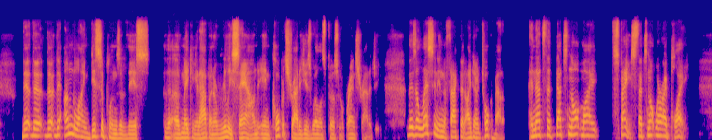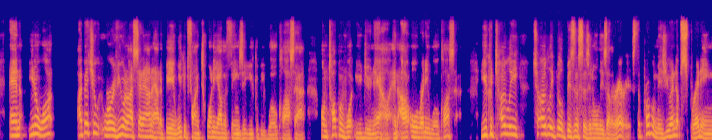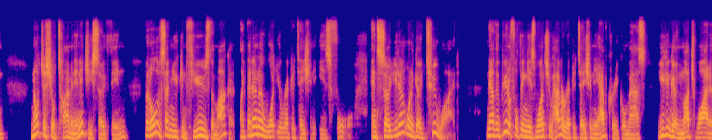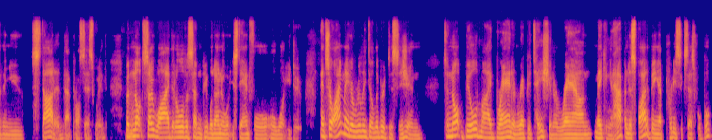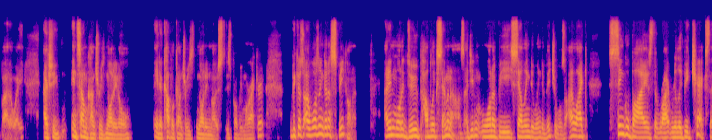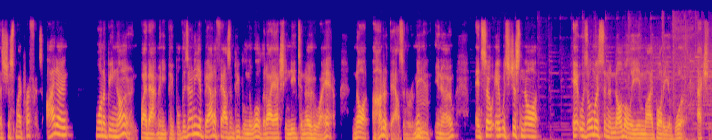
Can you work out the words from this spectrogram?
the, the the the underlying disciplines of this the, of making it happen are really sound in corporate strategy as well as personal brand strategy. There's a lesson in the fact that i don't talk about it. And that's that that's not my space. That's not where i play. And you know what i bet you rory if you and i sat down and had a beer we could find 20 other things that you could be world class at on top of what you do now and are already world class at. You could totally totally build businesses in all these other areas. The problem is you end up spreading not just your time and energy so thin but all of a sudden you confuse the market. Like they don't know what your reputation is for. And so you don't want to go too wide. Now the beautiful thing is once you have a reputation and you have critical mass you can go much wider than you started that process with but Hmm. not so wide that all of a sudden people don't know what you stand for or what you do and so i made a really deliberate decision to not build my brand and reputation around making it happen, despite it being a pretty successful book, by the way. Actually, in some countries, not in all, in a couple of countries, not in most, is probably more accurate, because I wasn't going to speak on it. I didn't want to do public seminars. I didn't want to be selling to individuals. I like single buyers that write really big checks. That's just my preference. I don't want to be known by that many people. There's only about a thousand people in the world that I actually need to know who I am, not a hundred thousand or a million, hmm. you know? And so it was just not, it was almost an anomaly in my body of work, actually.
